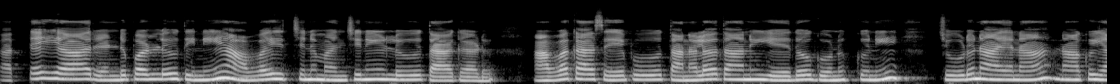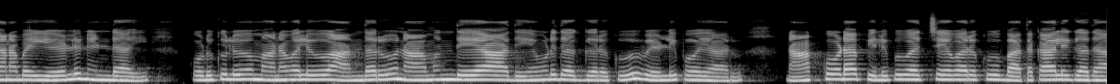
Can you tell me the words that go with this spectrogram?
సత్తయ్య రెండు పళ్ళు తిని అవ్వ ఇచ్చిన మంచినీళ్ళు తాగాడు. అవ్వ కాసేపు తనలో తాను ఏదో గొణుక్కుని చూడు నాయన నాకు ఎనభై ఏళ్ళు నిండాయి. కొడుకులు మనవలు అందరూ నా ముందే ఆ దేవుడి దగ్గరకు వెళ్ళిపోయారు. నాకు కూడా పిలుపు వచ్చే వరకు బతకాలి గదా.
